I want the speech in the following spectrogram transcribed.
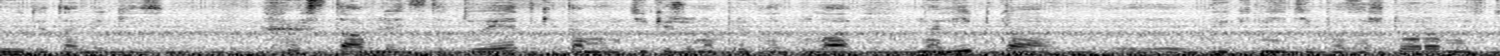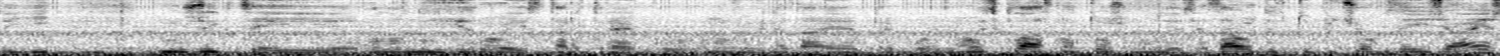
люди там якісь ставлять статуетки. Там он тільки що, наприклад, була наліпка е, в вікні, типу, за шторами стоїть мужик, цей головний герой стартреку. Ну, виглядає прикольно. Ось класна теж вулиця. Завжди в тупічок заїжджаєш,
